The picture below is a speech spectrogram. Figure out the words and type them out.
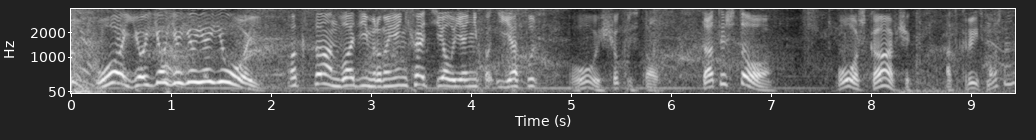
Ой-ой-ой-ой-ой-ой! Оксан Владимировна, я не хотел, я не... Я слу... О, еще кристалл. Да ты что? О, шкафчик. Открыть можно?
